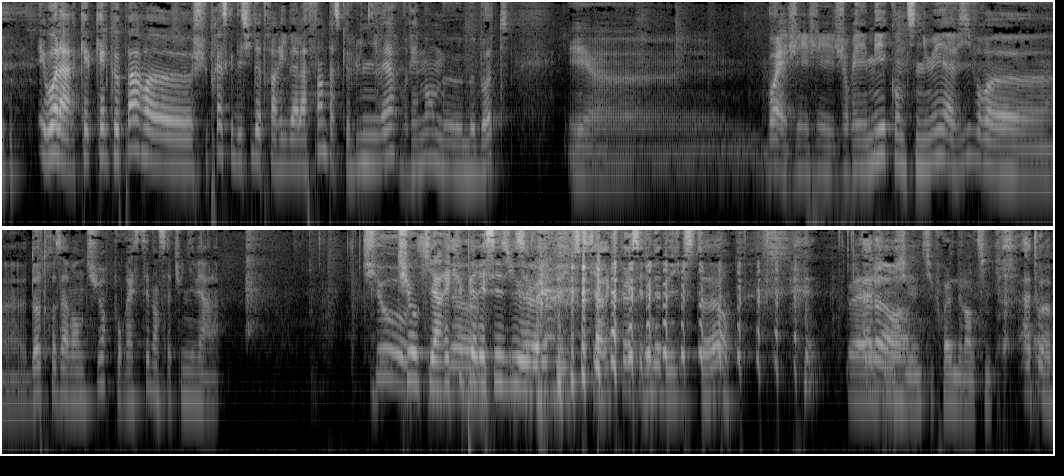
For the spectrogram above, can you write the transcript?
Et voilà, quel- quelque part, euh, je suis presque déçu d'être arrivé à la fin parce que l'univers vraiment me, me botte. Et euh, ouais, j'ai- j'ai- j'aurais aimé continuer à vivre euh, d'autres aventures pour rester dans cet univers-là. Thio, Thio qui a récupéré ses yeux. lunettes de hipster- qui a récupéré ses lunettes de hipster. Ouais, Alors. j'ai j'ai un petit problème de lentilles. À toi.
